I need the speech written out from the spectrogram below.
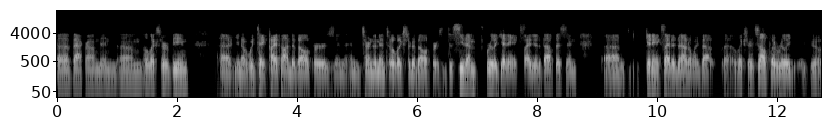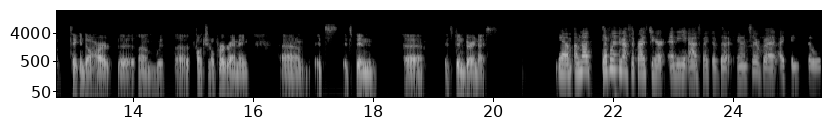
a background in um, elixir or beam uh, you know, we take Python developers and, and turn them into Elixir developers. And to see them really getting excited about this and um, getting excited not only about uh, Elixir itself, but really you know, taken to heart the, um, with uh, functional programming, um, it's it's been uh, it's been very nice. Yeah, I'm not definitely not surprised to hear any aspect of the answer, but I think the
